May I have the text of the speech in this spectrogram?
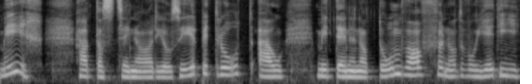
mich hat das Szenario sehr bedroht, auch mit den Atomwaffen, oder, wo, jede,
